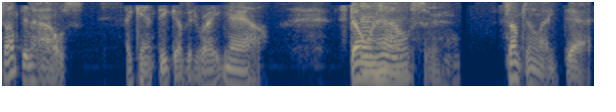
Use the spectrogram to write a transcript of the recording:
something house. I can't think of it right now. Stone Mhm. House or something like that.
